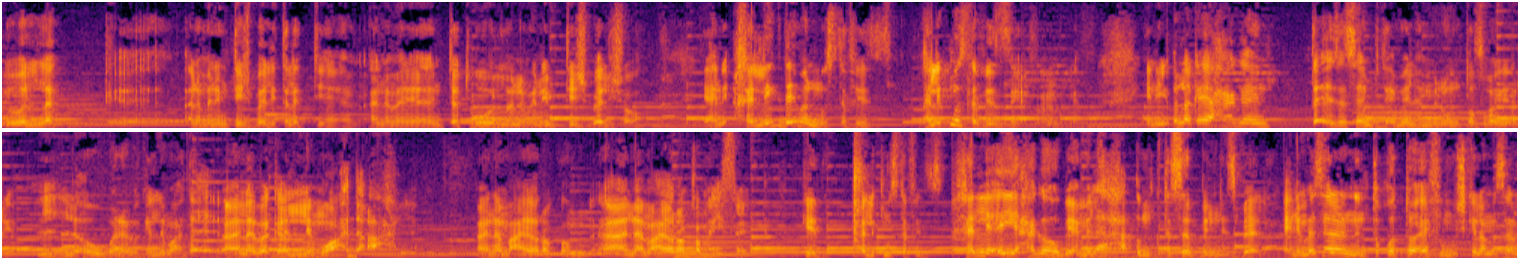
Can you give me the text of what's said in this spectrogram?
يقول لك أنا ما نمتش بقالي 3 أيام أنا ما أنت تقول أنا ما نمتش بقالي شهر. يعني خليك دايما مستفز خليك مستفز يعني فاهم؟ يعني يقول لك أي حاجة أنت أساسا بتعملها من وأنت صغير يعني. اللي هو أنا بكلم واحدة أنا بكلم واحدة أحلى أنا معايا رقم أنا معايا رقم هيفاء كده خليك مستفز. خلي أي حاجة هو بيعملها حق مكتسب بالنسبة لك. يعني مثلا أنت كنت واقف في مشكلة مثلا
